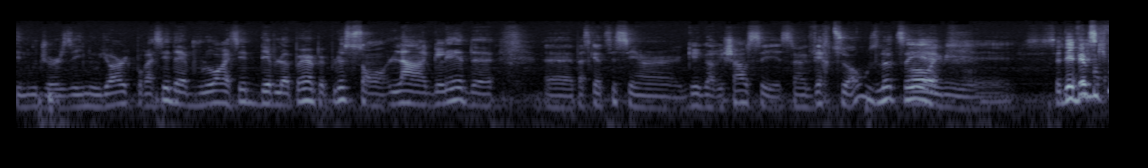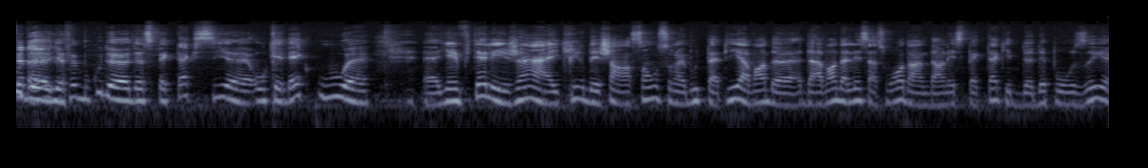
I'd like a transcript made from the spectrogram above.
New Jersey, New York, pour essayer de vouloir essayer de développer un peu plus son l'anglais de. euh, parce que tu sais, c'est un. Grégory Charles, c'est un virtuose, là, tu sais. Oh, oui, C'est il débile ce beaucoup fait. de, il a fait beaucoup de, de spectacles ici euh, au Québec où euh, euh, il invitait les gens à écrire des chansons sur un bout de papier avant d'aller s'asseoir dans, dans les spectacles et de déposer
